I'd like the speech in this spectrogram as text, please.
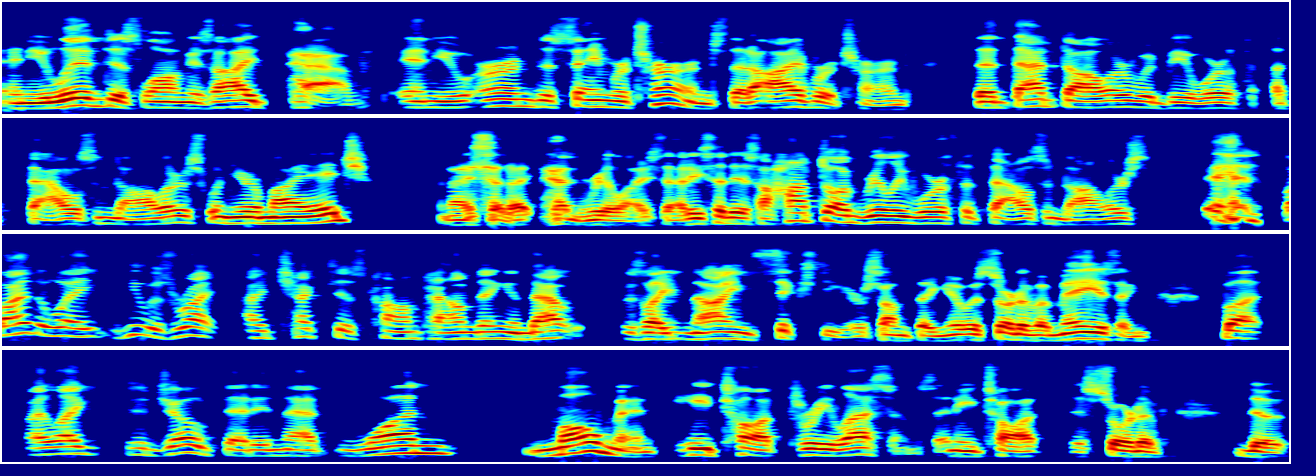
and you lived as long as I have, and you earned the same returns that I've returned, that that dollar would be worth a thousand dollars when you're my age? And I said, I hadn't realized that. He said, Is a hot dog really worth a thousand dollars? And by the way, he was right. I checked his compounding, and that was like 960 or something. It was sort of amazing. But I like to joke that in that one moment, he taught three lessons and he taught this sort of the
